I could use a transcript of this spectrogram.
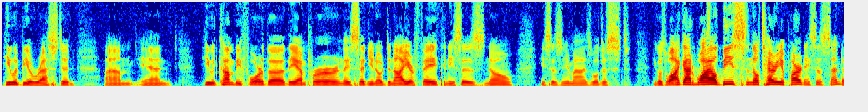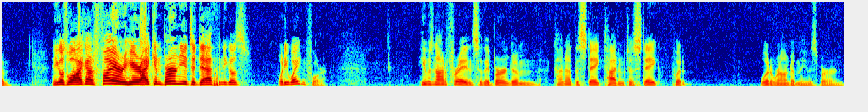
He would be arrested, um, and he would come before the, the emperor, and they said, you know, deny your faith. And he says, no. He says, you might as well just he goes, Well, I got wild beasts and they'll tear you apart. And he says, Send them. he goes, Well, I got fire here. I can burn you to death. And he goes, What are you waiting for? He was not afraid. And so they burned him kind of at the stake, tied him to a stake, put wood around him, and he was burned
